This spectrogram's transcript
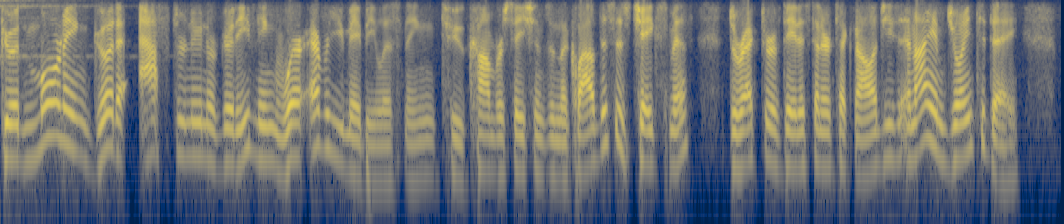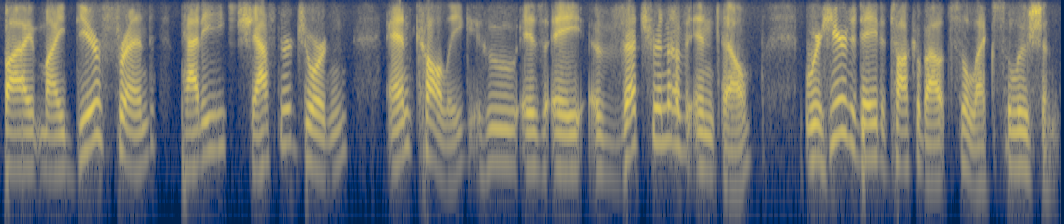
Good morning, good afternoon, or good evening, wherever you may be listening to Conversations in the Cloud. This is Jake Smith, Director of Data Center Technologies, and I am joined today by my dear friend, Patti Shaffner Jordan, and colleague, who is a veteran of Intel. We're here today to talk about Select Solutions.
